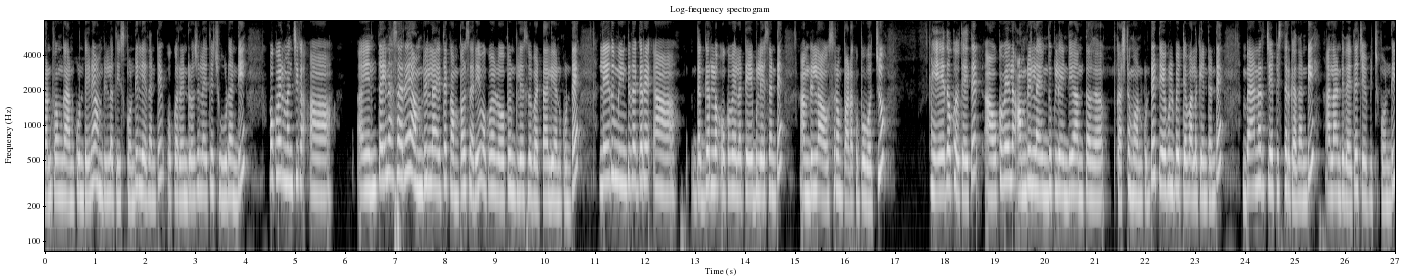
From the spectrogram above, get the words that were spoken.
కన్ఫర్మ్గా అనుకుంటేనే అంబ్రిల్లా తీసుకోండి. లేదంటే ఒక రెండు రోజులు అయితే చూడండి. ఒకవేళ మంచిగా ఎంతైనా సరే అంబ్రిల్లా అయితే కంపల్సరీ. ఒకవేళ ఓపెన్ ప్లేస్లో పెట్టాలి అనుకుంటే లేదు మీ ఇంటి దగ్గరే దగ్గరలో ఒకవేళ టేబుల్ వేసంటే అంబ్రిల్లా అవసరం పడకపోవచ్చు. ఏదో ఒకటి అయితే ఒకవేళ అంబ్రిల్లా ఎందుకు లేండి అంత కష్టము అనుకుంటే టేబుల్ పెట్టే వాళ్ళకి ఏంటంటే బ్యానర్ చేపిస్తారు కదండి అలాంటిది అయితే చేపించుకోండి.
